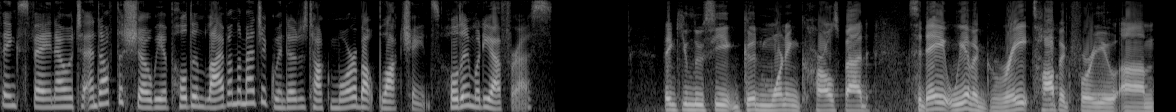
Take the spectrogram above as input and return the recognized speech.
Thanks, Faye. Now, to end off the show, we have Holden live on the Magic Window to talk more about blockchains. Holden, what do you have for us? Thank you, Lucy. Good morning, Carlsbad. Today, we have a great topic for you. Um,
